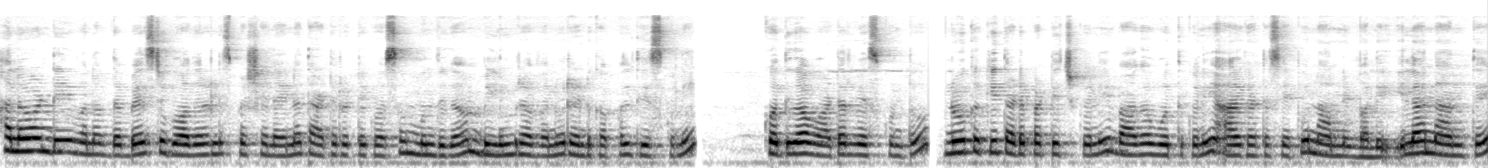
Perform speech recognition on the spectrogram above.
హలో అండి one of the best Godavari special అయిన తాటి రొట్టె కోసం ముందుగా బియ్యం రవ్వను రెండు కప్పులు తీసుకుని కొద్దిగా వాటర్ వేసుకుంటూ నూకకి తడి పట్టించుకొని బాగా ఒత్తుకుని అరగంట సేపు నాననివ్వాలి. ఇలా నానితే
